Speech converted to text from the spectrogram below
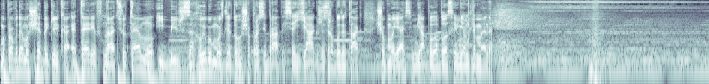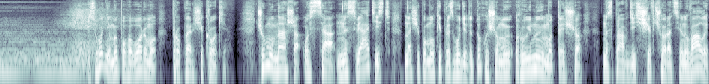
Ми проведемо ще декілька етерів на цю тему і більш заглибимось для того, щоб розібратися, як же зробити так, щоб моя сім'я була благословенням для мене. І сьогодні ми поговоримо про перші кроки. Чому наша ось ця несвятість, наші помилки призводять до того, що ми руйнуємо те, що насправді ще вчора цінували,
